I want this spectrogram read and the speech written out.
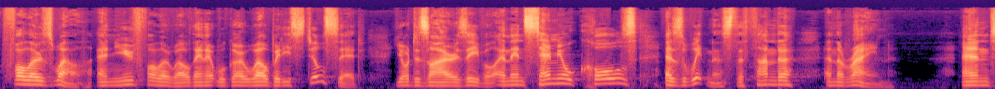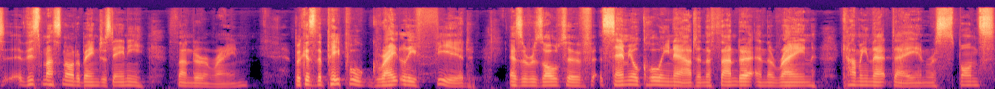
follows well and you follow well, then it will go well. But he still said, Your desire is evil. And then Samuel calls as witness the thunder and the rain. And this must not have been just any thunder and rain, because the people greatly feared as a result of Samuel calling out and the thunder and the rain coming that day in response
